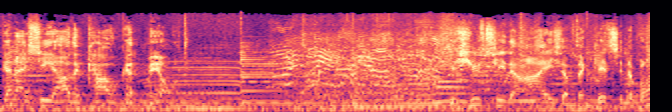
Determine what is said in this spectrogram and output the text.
Can I see how the cow get milked? You should see the eyes of the kids in the barn.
